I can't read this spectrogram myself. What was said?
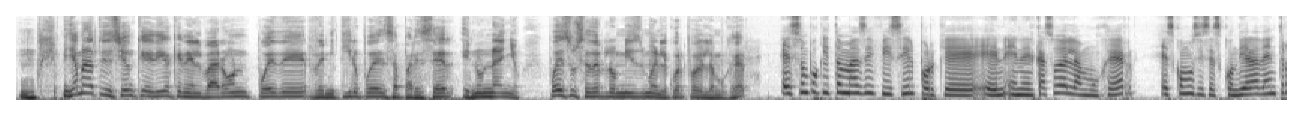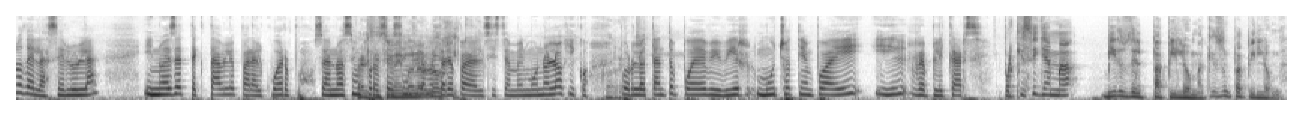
Me llama la atención que diga que en el varón puede remitir o puede desaparecer en un año. ¿Puede suceder lo mismo en el cuerpo de la mujer? Es un poquito más difícil porque en, en el caso de la mujer es como si se escondiera dentro de la célula y no es detectable para el cuerpo, o sea, no hace un proceso inflamatorio para el sistema inmunológico. Por lo tanto, puede vivir mucho tiempo ahí y replicarse. ¿Por qué se llama virus del papiloma? ¿Qué es un papiloma?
